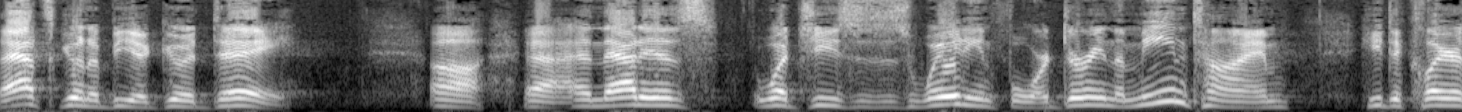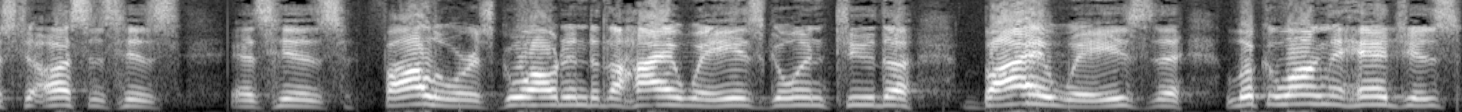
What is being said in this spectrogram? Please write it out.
That's going to be a good day. Uh, and that is what Jesus is waiting for. During the meantime, he declares to us as his, as his followers go out into the highways, go into the byways, the, look along the hedges,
